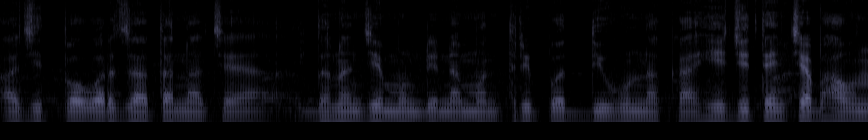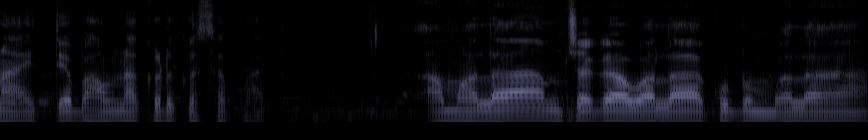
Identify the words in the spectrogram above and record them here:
अजित पवार जातानाच्या धनंजय मुंडेंना मंत्रीपद देऊ नका हे जे त्यांच्या भावना आहेत त्या भावनाकडे कसं पाहत? आम्हाला आमच्या गावाला कुटुंबाला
